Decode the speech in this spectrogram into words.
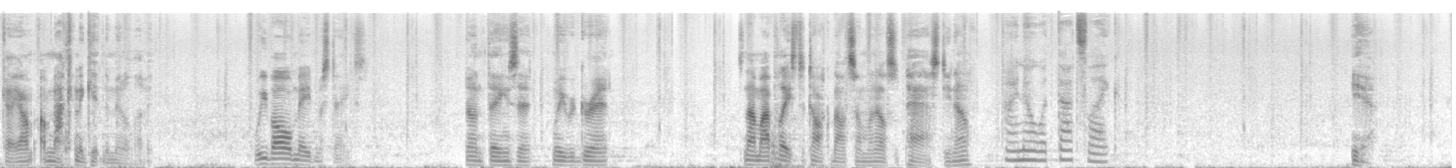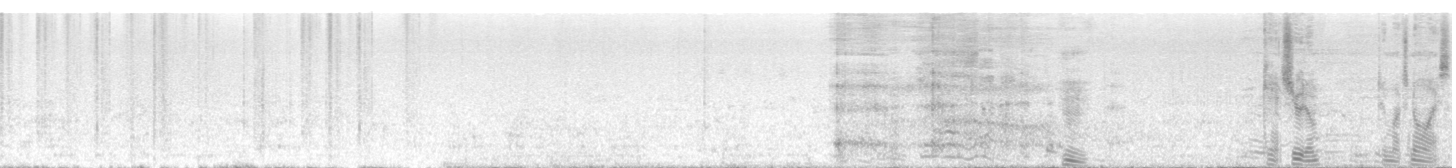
okay? I'm, I'm not gonna get in the middle of it. We've all made mistakes. Done things that we regret. It's not my place to talk about someone else's past, you know? I know what that's like. Yeah. Hmm. Can't shoot them. Too much noise.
